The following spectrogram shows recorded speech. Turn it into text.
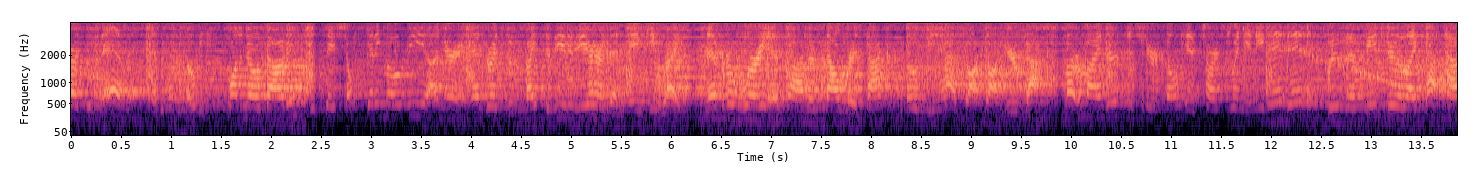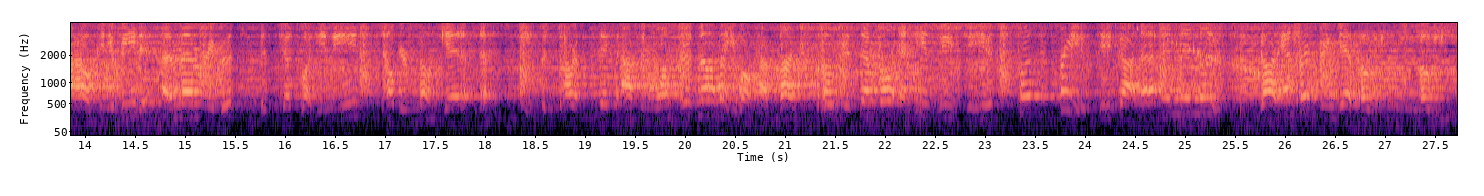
starts with an M, ends with an O-B. Want to know about it? Just say shop. Getting Mobie on your Android device is easier than making rice. Never worry about a malware attack. Mobie has got, got your back. Smart reminders, ensure your phone is charged when you need it. With a feature like that, just what you need to help your phone get up to speed. With the power of six apps in one, there's no way you won't have fun. Mobie is simple and easy to use. Plus, it's free, so you've got nothing to lose. Got Android? Then get Mobie. Mobie.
